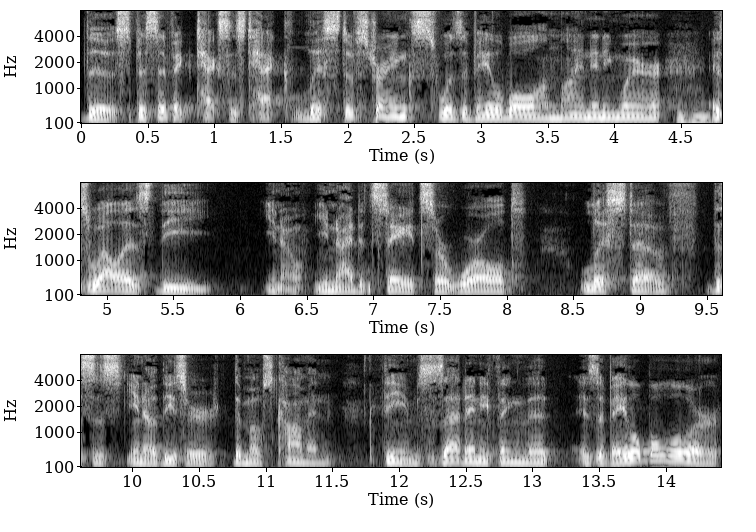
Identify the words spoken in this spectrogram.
the specific Texas Tech list of strengths was available online anywhere, as well as the you know United States or world list of this is you know these are the most common themes. Is that anything that is available or?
